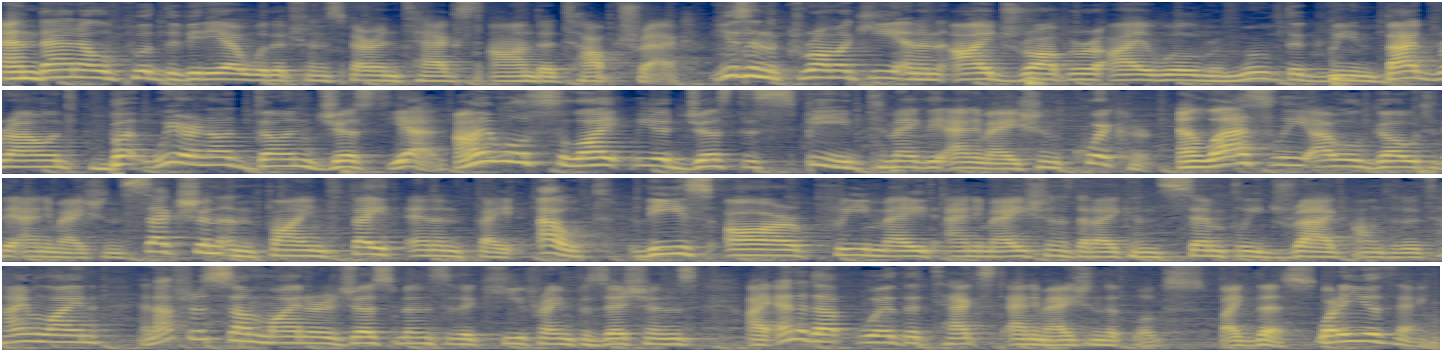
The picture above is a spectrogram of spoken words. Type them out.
and then I'll put the video with the transparent text on the top track. Using the chroma key and an eyedropper, I will remove the green background, but we are not done just yet. I will slightly adjust the speed to make the animation quicker. And lastly, I will go to the animation section and find fade in and fade out. These are pre-made animations that I can simply drag onto the timeline, and after some minor adjustments to the keyframe positions, I I ended up with a text animation that looks like this. What do you think?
